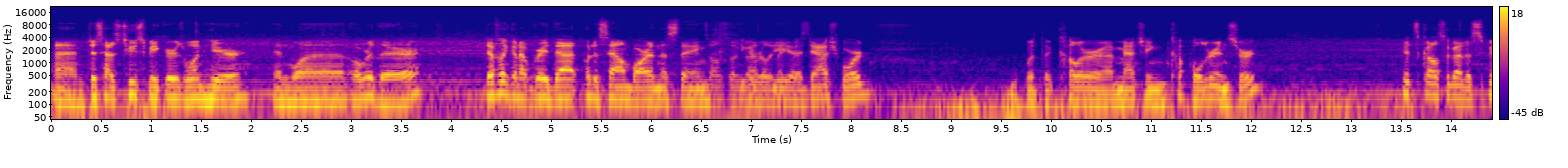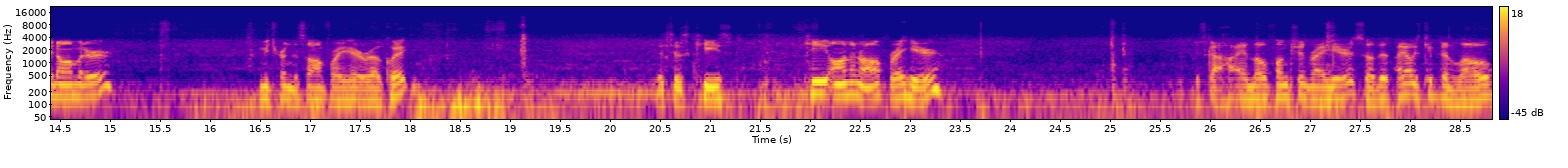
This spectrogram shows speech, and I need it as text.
Um, just has two speakers, one here and one over there. Definitely gonna upgrade that, put a sound bar in this thing. you can really the, make uh, dashboard with the color uh, matching cup holder insert. It's also got a speedometer. Let me turn this on for you here real quick. It says keys, key on and off right here. It's got high and low function right here. So I always keep it in low.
